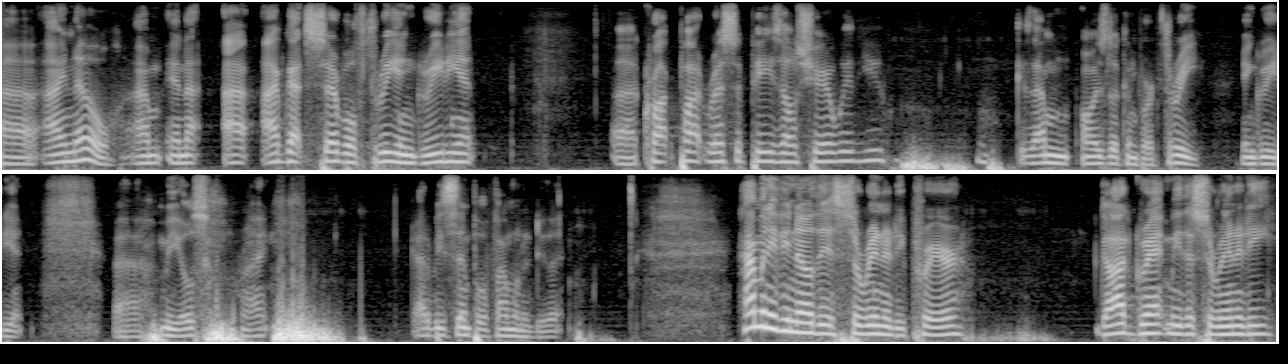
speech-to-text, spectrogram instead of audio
Uh, I know. I'm, and I, I, I've got several three ingredient uh, crock pot recipes I'll share with you because I'm always looking for three ingredient uh, meals, right? Got to be simple if I'm going to do it. How many of you know this serenity prayer? God grant me the serenity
